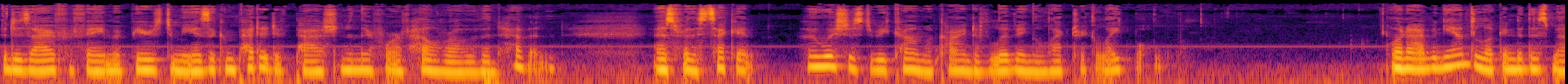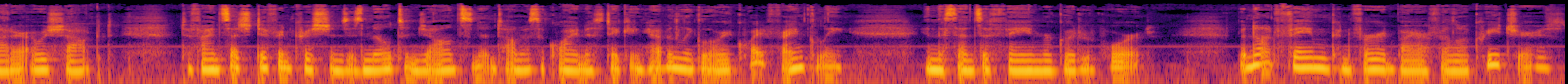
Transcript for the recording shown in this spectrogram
the desire for fame appears to me as a competitive passion and therefore of hell rather than heaven. As for the second, who wishes to become a kind of living electric light bulb? When I began to look into this matter, I was shocked to find such different Christians as Milton Johnson and Thomas Aquinas taking heavenly glory quite frankly in the sense of fame or good report, but not fame conferred by our fellow creatures,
